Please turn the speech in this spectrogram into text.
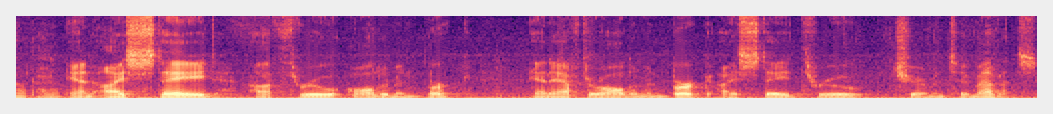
okay. And I stayed uh, through Alderman Burke. And after Alderman Burke, I stayed through Chairman Tim Evans.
